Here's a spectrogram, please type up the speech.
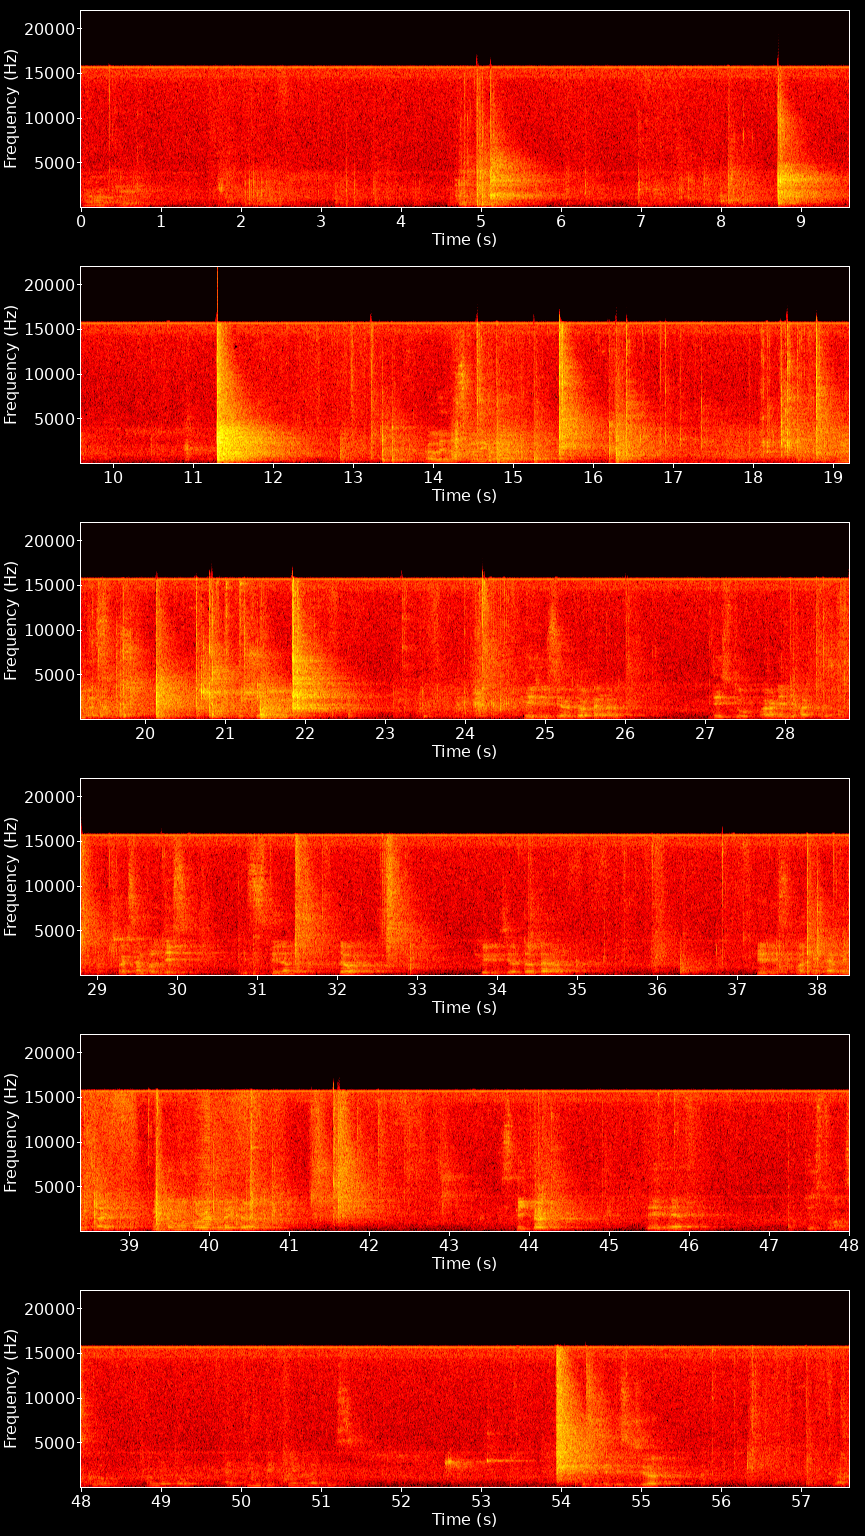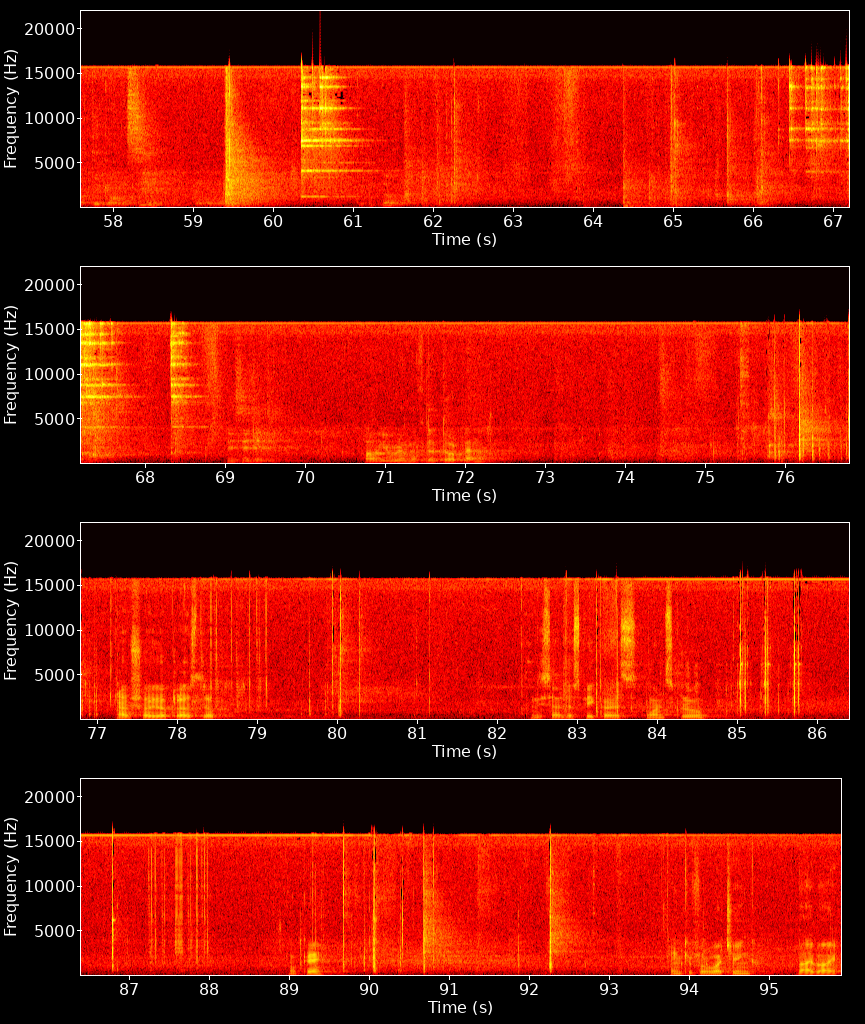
Okay. I will disconnect the windows to show you. Here is your door panel. These two are really hard to remove. For example, this is still on the door. Here is your door panel. Here is what you have inside. Window motor regulator. Speaker. They have just one screw on the top. I think they came like this. This is it. This is your take out the seal. Take it out. This is it. How you remove the door panel. I'll show you a close look. These are the speakers, one screw. Okay. Thank you for watching. Bye bye.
